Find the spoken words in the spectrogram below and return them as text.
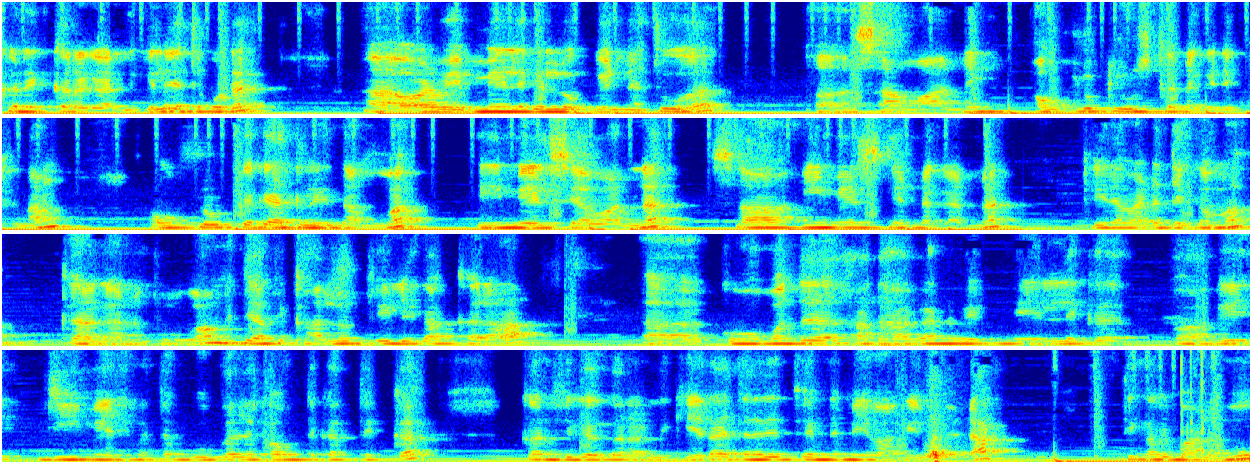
කනෙක්ට් කරගන්න කියලා. එතකොට ඔයාලා වෙබ් මේල් එක ලොග් වෙන්නේ නැතුව සාමාන්‍යයෙන් අවුට්ලුක් යූස් කරන කෙනෙක් නම් අවුට්ලුක් එක ඇතුලේ ඉඳන්ම ඊමේල්ස් යවන්න සහ ඊමේල්ස් ගෙන්න ගන්න. කියන වැඩ දෙකම කරගන්න පුළුවන්. ඉතින් අපි කල්ලොත් වීඩියෝ එකක් කරා. කොහොමද හදාගන්න වෙබ්මේල් එක වගේ ජීමේල් මත Google එකකවන්් එකත් එක්ක කන්ෆිග කරන්න කියලා. එතනදත් වෙන්න මේ වගේ වැඩක්. ඉතින් අපි බලමු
